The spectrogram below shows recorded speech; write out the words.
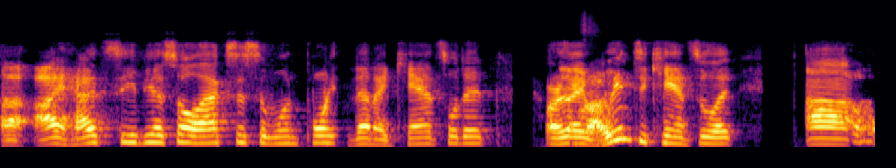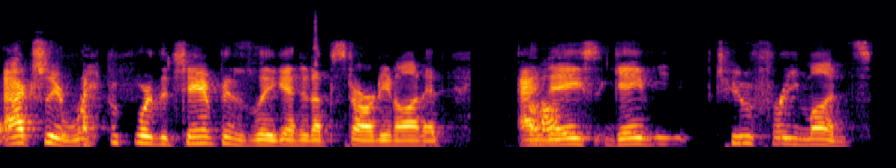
uh, I had CBS All Access at one point, then I canceled it, or I Right. went to cancel it. Uh, Oh. actually, right before the Champions League ended up starting on it, and Uh-huh. they gave me two free months,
